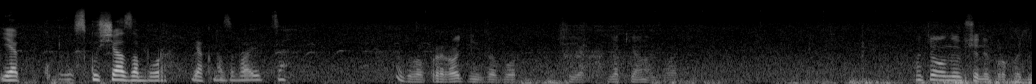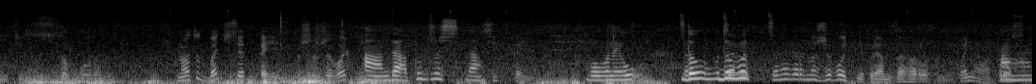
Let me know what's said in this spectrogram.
як з куща забор, як називається. Ну, природній забор, чи як, як його назвати. Хоча вони взагалі не проходні ці забори. Ну а тут бачиш, сітка є, то що животні, А, да, тут же ж, да, сітка є. бо вони у- Це, до, це, до... це, це, мабуть, животні прям загорожені, поняла? Просто. Ага.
